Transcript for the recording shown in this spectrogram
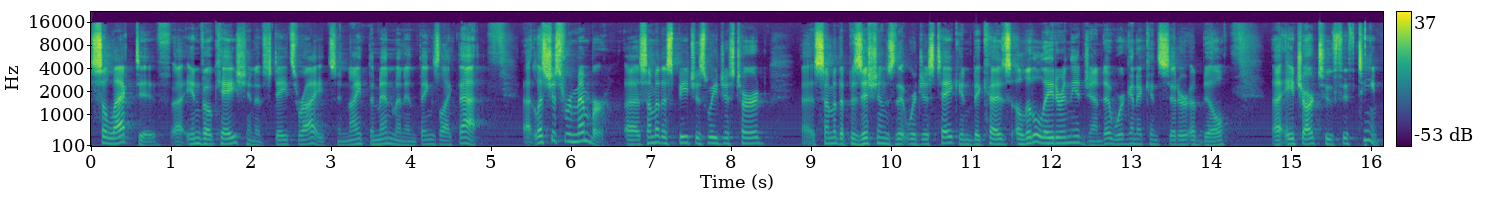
selective uh, invocation of states' rights and Ninth Amendment and things like that, uh, let's just remember uh, some of the speeches we just heard, uh, some of the positions that were just taken, because a little later in the agenda, we're going to consider a bill, uh, H.R. 215,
